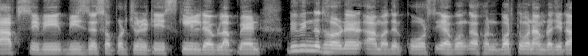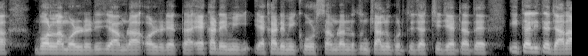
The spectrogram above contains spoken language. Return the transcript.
কাপ CB business opportunity skill development বিভিন্ন ধরনের আমাদের কোর্স এবং এখন বর্তমানে আমরা যেটা বললাম অলরেডি যে আমরা অলরেডি একটা একাডেমি একাডেমি কোর্স আমরা নতুন চালু করতে যাচ্ছি, যেটাতে ইতালিতে যারা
